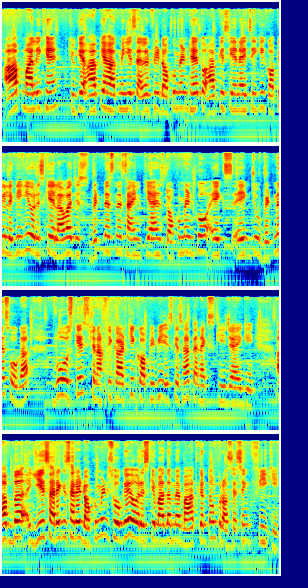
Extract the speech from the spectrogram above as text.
आप मालिक हैं, क्योंकि आपके हाथ में ये सेलर फ्री डॉक्यूमेंट है तो आपकी सी की कॉपी लगेगी और इसके अलावा जिस विटनेस ने साइन किया है इस डॉक्यूमेंट को, एक एक जो विटनेस होगा, वो उसके शनाख्ती कार्ड की कॉपी भी इसके साथ अनेक्स की जाएगी। अब ये सारे के सारे डॉक्यूमेंट्स हो गए और इसके बाद अब मैं बात करता हूँ प्रोसेसिंग फ़ी की।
